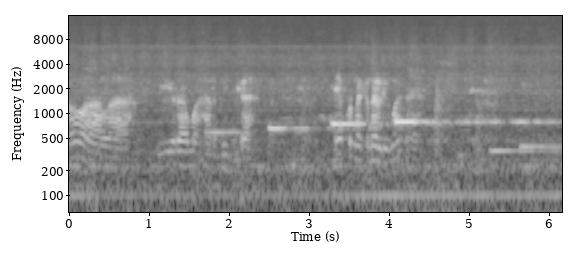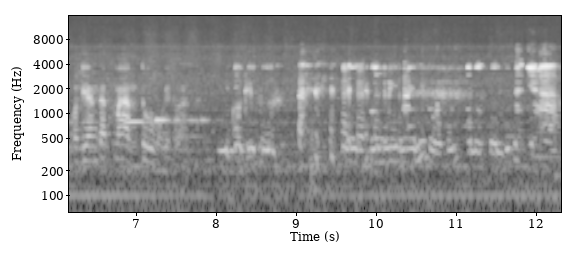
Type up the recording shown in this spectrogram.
Oh alah, Wira Mahardika. Dia pernah kenal di mana ya? Mau diangkat mantu gitu kan. Oh gitu. Negeri ini juga dia.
